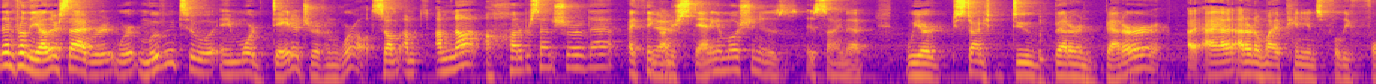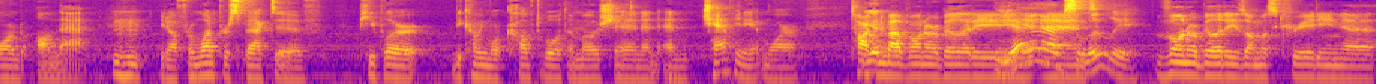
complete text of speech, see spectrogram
Then from the other side, we're, we're moving to a more data driven world. So I'm, I'm, I'm not 100% sure of that. I think yeah. understanding emotion is, is something that we are starting to do better and better. I, I, I don't know, my opinion's fully formed on that. Mm-hmm. You know, from one perspective, people are becoming more comfortable with emotion and, and championing it more talking yeah. about vulnerability. Yeah, absolutely. Vulnerability is almost creating a,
